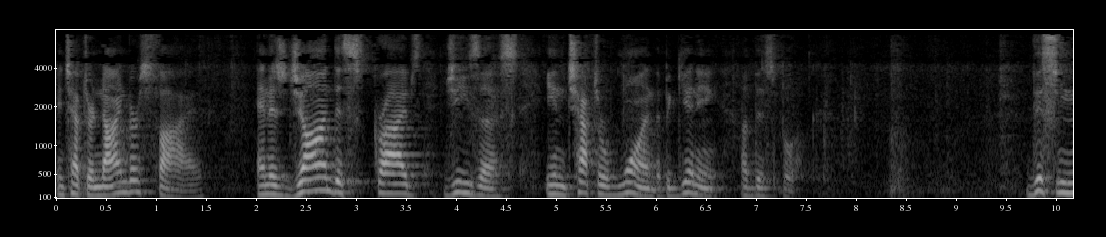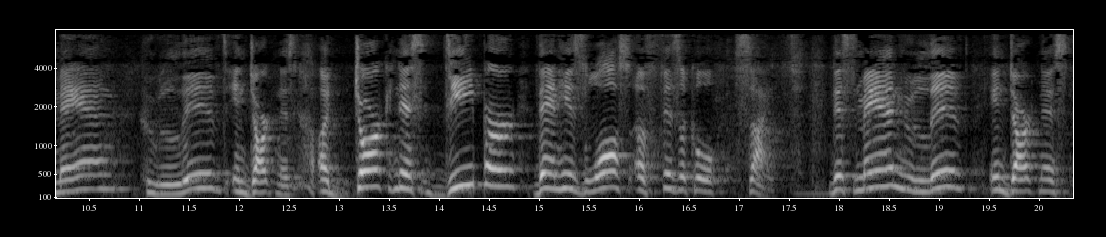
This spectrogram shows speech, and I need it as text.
in chapter 9, verse 5, and as John describes Jesus in chapter 1, the beginning of this book. This man who lived in darkness, a darkness deeper than his loss of physical sight. This man who lived in darkness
